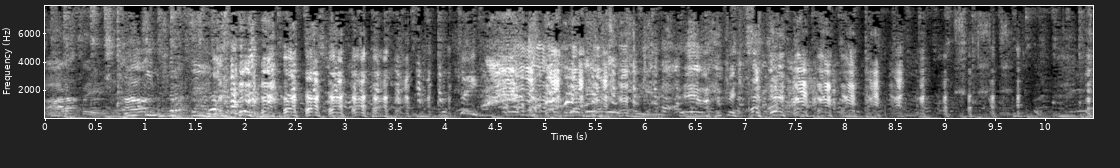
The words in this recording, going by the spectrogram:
You're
